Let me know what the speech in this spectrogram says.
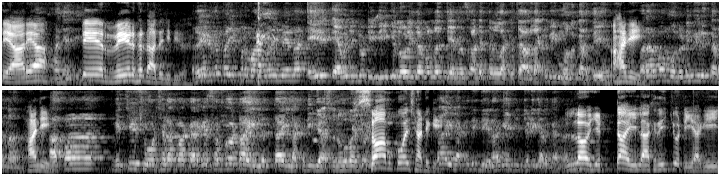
ਤਿਆਰ ਆ। ਤੇ ਰੇਟ ਫਿਰ ਦੱਸ ਦੇ ਜੀ ਦੀ ਰੇਟ ਤੇ ਭਾਈ ਪਰਮਾਤਮਾ ਦੀ ਮਿਹਰ ਨਾਲ ਇਹ ਜਿਹੀ ਝੋਟੀ 20 ਕਿਲੋ ਵਾਲੀ ਦਾ ਮਤਲਬ 3 3.5 ਲੱਖ 4 ਲੱਖ ਵੀ ਮੁੱਲ ਕਰਦੇ ਆ। ਪਰ ਆਪਾਂ ਮੁੱਲ ਨਹੀਂ ਵੀਰ ਕਰਨਾ ਹਾਂਜੀ। ਆਪਾਂ ਵਿੱਚੇ ਛੋੜ ਛੜਾਪਾ ਕਰਕੇ ਸਭ ਕੋ 2.5 2.5 ਲੱਖ ਦੀ ਜੈਸ ਨੋਵਾ ਝੋਟੀ ਸਭ ਕੋਲ ਛੱਡ ਕੇ 2.5 ਲੱਖ ਦੀ ਦੇ ਦਾਂਗੇ ਜੀ- ਜਿਹੜੀ ਗੱਲ ਕਰਨਾ ਲਓ ਜੀ 2.5 ਲੱਖ ਦੀ ਝੋਟੀ ਆ ਗਈ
